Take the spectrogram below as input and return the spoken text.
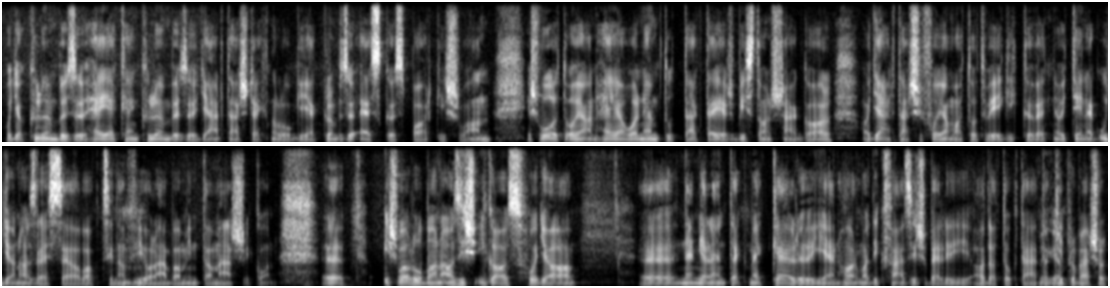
hogy a különböző helyeken különböző gyártástechnológiák, különböző eszközpark is van, és volt olyan hely, ahol nem tudták teljes biztonsággal a gyártási folyamatot végigkövetni, hogy tényleg ugyanaz lesz-e a vakcina uh-huh. fiolában, mint a másikon. És valóban az is igaz, hogy a nem jelentek meg kellő ilyen harmadik fázisbeli adatok, tehát Igen. a kipróbálásról,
